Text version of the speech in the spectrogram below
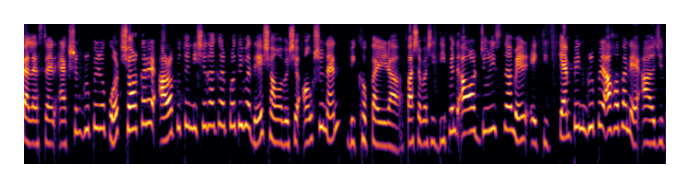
প্যালেস্টাইন অ্যাকশন গ্রুপের ওপর সরকারের আরোপিত নিষেধাজ্ঞার প্রতিবাদে সমাবেশে অংশ নেন বিক্ষোভকারীরা। পাশাপাশি ডিফেন্ড আওয়ার জুরিস নামের একটি ক্যাম্পেইন গ্রুপের আহ্বানে আয়োজিত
